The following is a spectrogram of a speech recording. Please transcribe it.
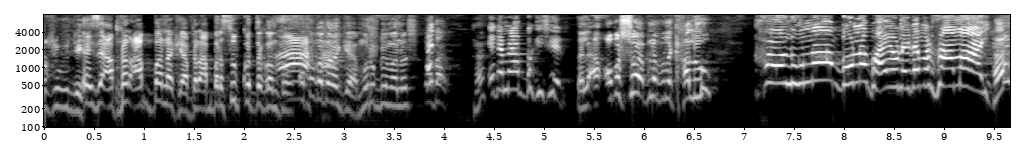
অসুবিধে। এই যে আপনার আব্বা নাকি? আপনার আব্বার চুপ করতে কোন তো এত কথা কে? মুরব্বী মানুষ। কথা হ্যাঁ? এটা আমার আব্বা কিসের? তাহলে অবশ্যই আপনার তাহলে খালু। খালু না বোনা ভাইও না এটা আমার জামাই। হ্যাঁ?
